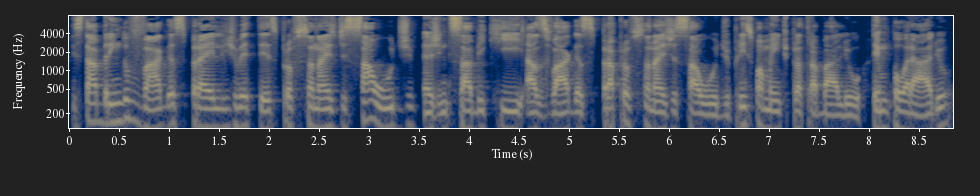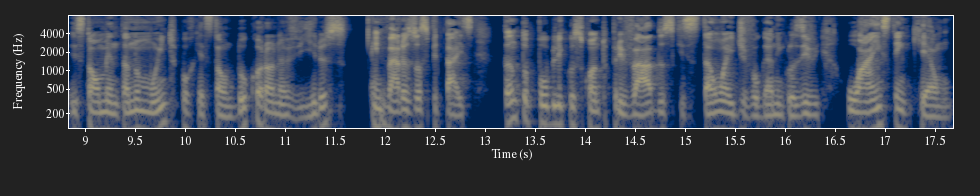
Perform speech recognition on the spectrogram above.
está abrindo vagas para LGBTs profissionais de saúde. A gente sabe que as vagas para profissionais de saúde, principalmente para trabalho temporário, estão aumentando muito por questão do coronavírus em vários hospitais, tanto públicos quanto privados, que estão aí divulgando, inclusive o Einstein, que é um,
